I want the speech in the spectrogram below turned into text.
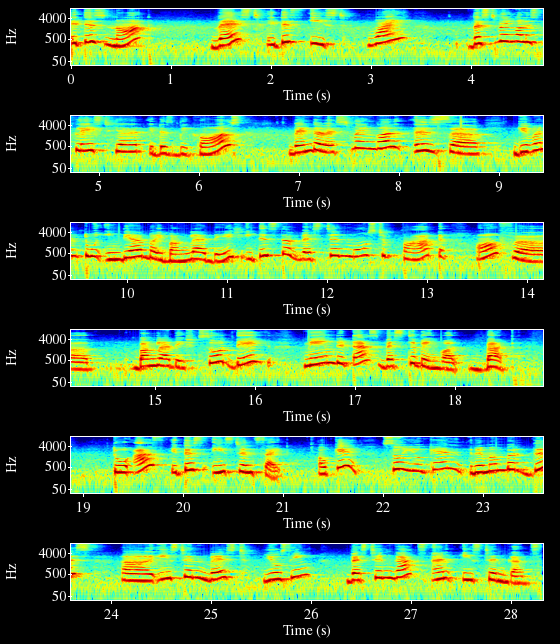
it is not west it is east. Why west bengal is placed here? It is because when the west bengal is uh, given to india by bangladesh it is the westernmost part of uh, bangladesh. So they named it as West Bengal but to us it is eastern side okay? So you can remember this uh, east and west using western Ghats and eastern Ghats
